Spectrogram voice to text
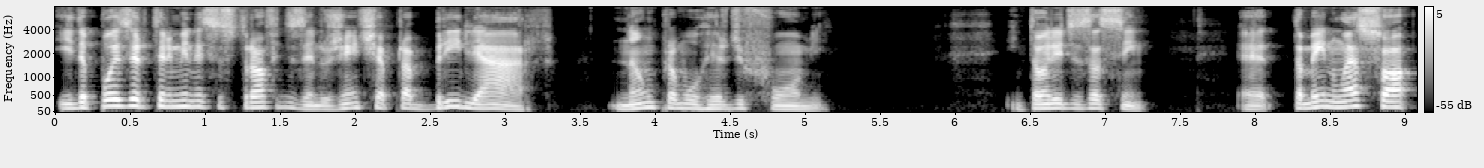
E depois ele termina essa estrofe dizendo: gente, é para brilhar, não para morrer de fome. Então ele diz assim: é, também não é só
